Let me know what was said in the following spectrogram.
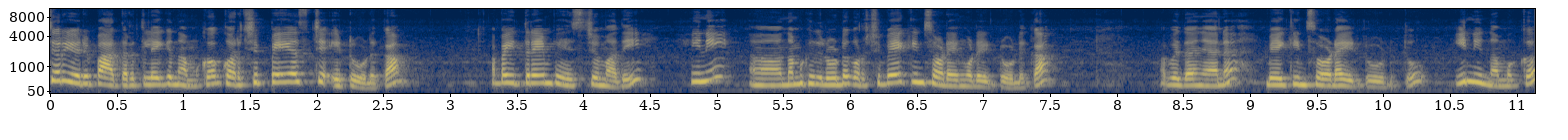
ചെറിയൊരു പാത്രത്തിലേക്ക് നമുക്ക് കുറച്ച് പേസ്റ്റ് ഇട്ട് കൊടുക്കാം. അപ്പോൾ ഇത്രയും പേസ്റ്റ് മതി. ഇനി നമുക്കിതിലോട്ട് കുറച്ച് ബേക്കിംഗ് സോഡയും കൂടെ ഇട്ട് കൊടുക്കാം. അപ്പോൾ ഇതാ ഞാൻ ബേക്കിംഗ് സോഡ ഇട്ട് കൊടുത്തു. ഇനി നമുക്ക്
